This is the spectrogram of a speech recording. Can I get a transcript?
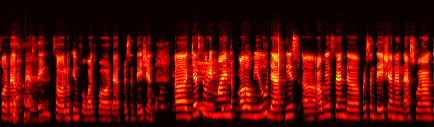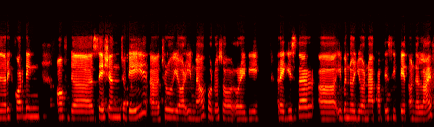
for that testing. So looking forward for that presentation. Uh, just to remind all of you that this uh, i will send the presentation and as well the recording of the session today uh, through your email. For those who already register uh, even though you're not participate on the live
